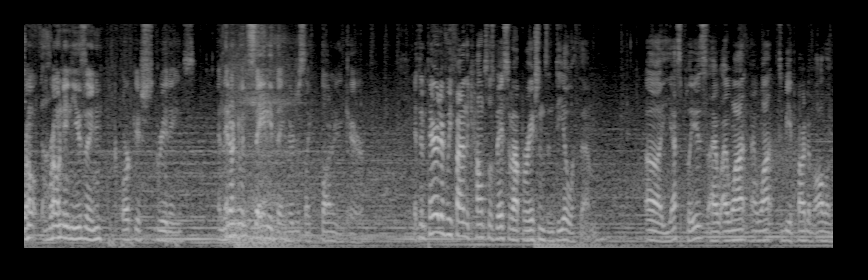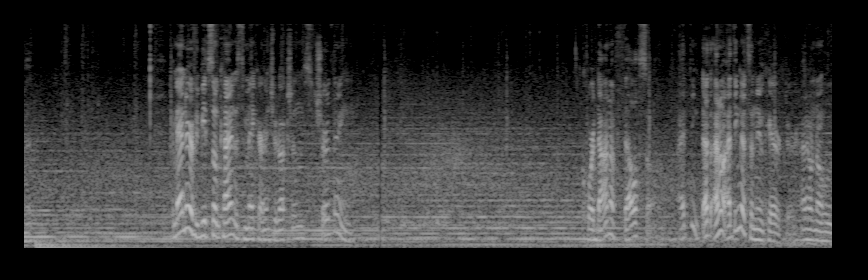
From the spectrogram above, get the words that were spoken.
Ro Ronin using Orcish greetings, and they don't even say anything. They're just like, I don't even care. It's imperative we find the council's base of operations and deal with them. Uh, yes, please. I, I want I want to be a part of all of it. Commander, if you would be so kind as to make our introductions, sure thing. Cordana Felsong. I think that I don't I think that's a new character. I don't know who.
